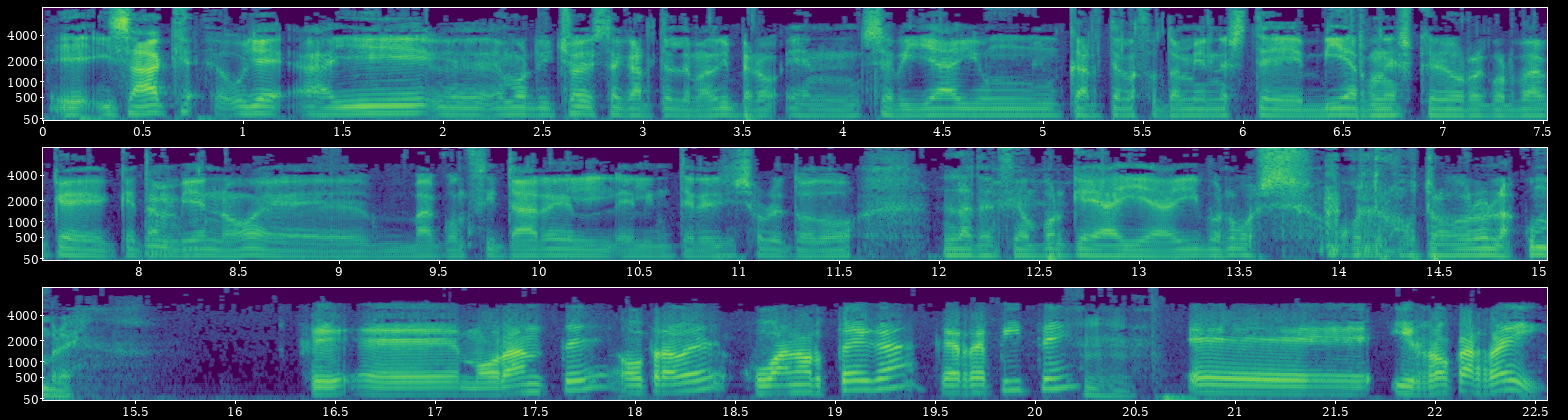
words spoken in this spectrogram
Eh, Isaac, oye, ahí eh, hemos dicho este cartel de Madrid, pero en Sevilla hay un cartelazo también este viernes, creo recordar, que, que también ¿no? Eh, va a concitar el, el interés y sobre todo la atención porque hay ahí, bueno, pues otro, otro duelo en la cumbre. Sí, eh, Morante, otra vez, Juan Ortega, que repite, eh, y Roca Rey.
